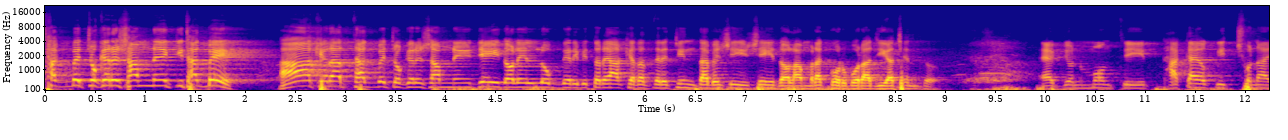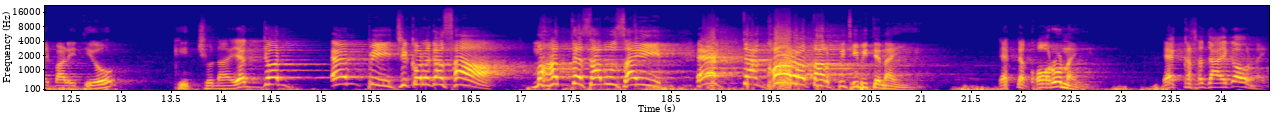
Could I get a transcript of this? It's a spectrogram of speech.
থাকবে চোখের সামনে, কি থাকবে? আখেরাত থাকবে চোখের সামনে। যেই দলের লোকদের ভিতরে আখেরাতের চিন্তা বেশি, সেই দল আমরা করব, রাজি আছেন তো? একজন মন্ত্রী ঢাকায়ও কিচ্ছু নাই, বাড়িতেও কিচ্ছু নাই। একজন এমপি চিকরগাছা মহাদ্দেস আবু সাইদ, একটা ঘরও তার পৃথিবীতে নাই। একটা ঘরও নাই, এক কাঠা জায়গাও নাই।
